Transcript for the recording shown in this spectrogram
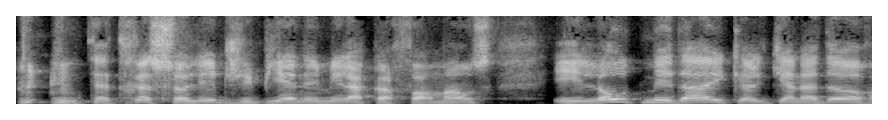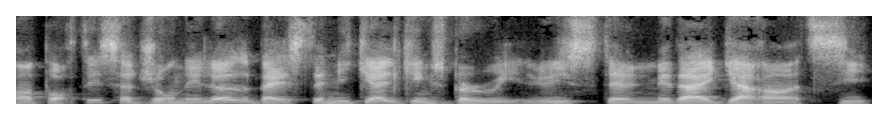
très solide. J'ai bien aimé la performance. Et l'autre médaille que le Canada a remportée cette journée-là, ben, c'était Michael Kingsbury. Lui, c'était une médaille garantie.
